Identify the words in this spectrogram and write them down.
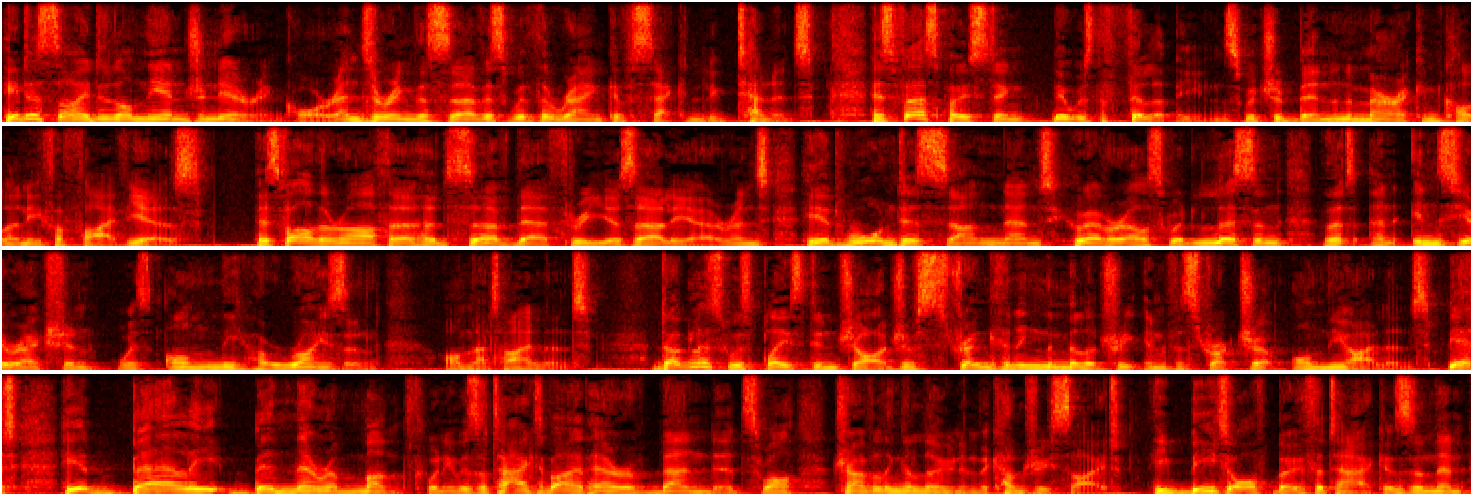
He decided on the engineering corps, entering the service with the rank of second lieutenant. His first posting, it was the Philippines, which had been an American colony for five years. His father Arthur had served there three years earlier, and he had warned his son and whoever else would listen that an insurrection was on the horizon on that island. Douglas was placed in charge of strengthening the military infrastructure on the island. Yet he had barely been there a month when he was attacked by a pair of bandits while traveling alone in the countryside. He beat off both attackers and then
